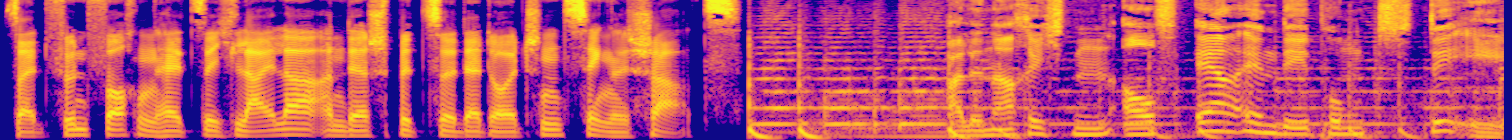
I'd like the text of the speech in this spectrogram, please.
Seit fünf Wochen hält sich Laila an der Spitze der deutschen Singlecharts. Alle Nachrichten auf rnd.de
